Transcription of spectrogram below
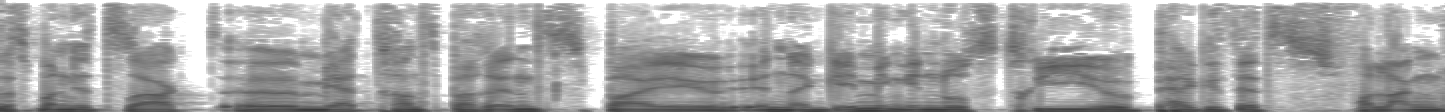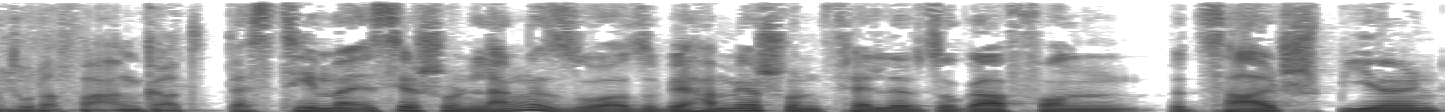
dass man jetzt sagt, äh, mehr Transparenz bei in der Gaming-Industrie per Gesetz verlangt oder verankert. Das Thema ist ja schon lange so. Also wir haben ja schon Fälle sogar von Bezahlspielen,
